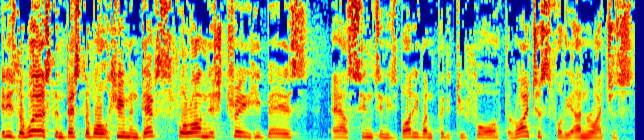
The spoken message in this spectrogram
it is the worst and best of all human deaths, for on this tree he bears our sins in his body, 1 Peter 2 4, the righteous for the unrighteous,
